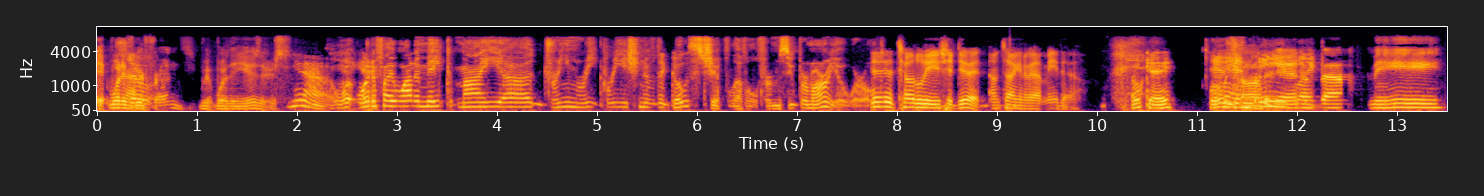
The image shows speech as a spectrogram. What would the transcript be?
It, what if So- your friends were the users? Yeah. What, what if I want to make my uh, dream recreation of the Ghost Ship level from Super Mario World? Uh, totally, you should do it. I'm talking about me though. Okay. And, Well, and Talking me, like, about me.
